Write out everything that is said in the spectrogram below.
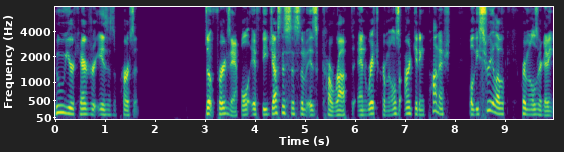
who your character is as a person. So, for example, if the justice system is corrupt and rich criminals aren't getting punished, while the street level criminals are getting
